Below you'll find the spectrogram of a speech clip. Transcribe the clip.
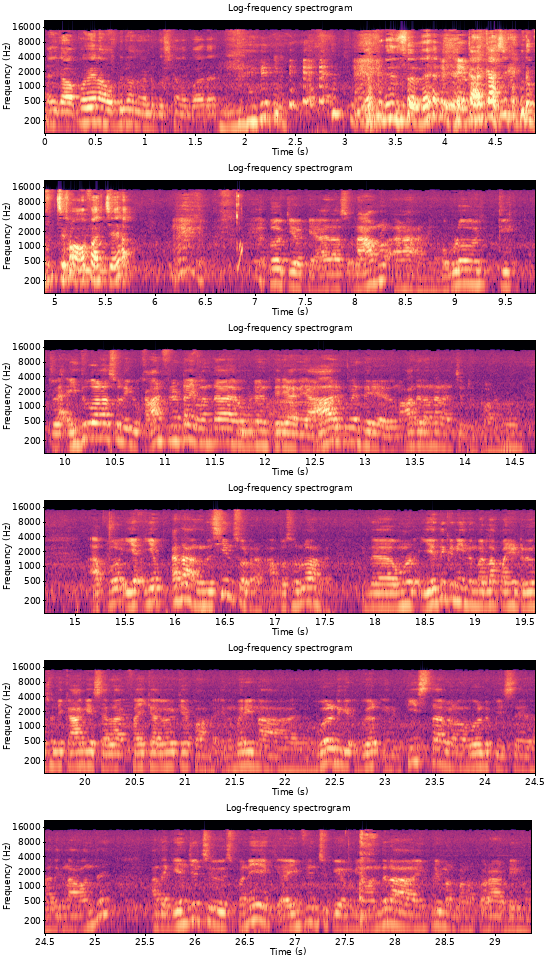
எனக்கு அப்பவே நான் ஒப்பிட்டு கண்டுபிடிச்சேன் பாரு எப்படின்னு சொல்லு? கக்காசி கண்டுபிடிச்சிரும் ஆப்பாச்சியா ஓகே ஓகே அதான் நாமளும் ஆனா அவ்வளோ இதுவெல்லாம் சொல்லி கான்ஃபிடென்ட்டா இவன் தான் எப்படின்னு தெரியாது. யாருக்குமே தெரியாது. மாதிரம் தான் நினைச்சிட்டு இருப்பாங்க. அப்போ அதான் அந்த சீன் சொல்றேன். அப்போ சொல்லுவாங்க இந்த உன்னோட எதுக்கு நீ இந்த மாதிரிலாம் பண்ணிட்டு இருக்கன்னு சொல்லி காகேஸ் எல்லாம் ஃபைக்காகவே கேட்பாங்க. இந்த மாதிரி நான் வேர்ல்டு எனக்கு பீஸ் தான் வேணும் வேர்ல்டு பீஸ் அதுக்கு நான் வந்து அந்த கெஞ்சிச்சு யூஸ் பண்ணி இன்ஃபினிச்சு கியோமியை வந்து நான் இம்ப்ளிமெண்ட் பண்ண போறேன் அப்படின்னு.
